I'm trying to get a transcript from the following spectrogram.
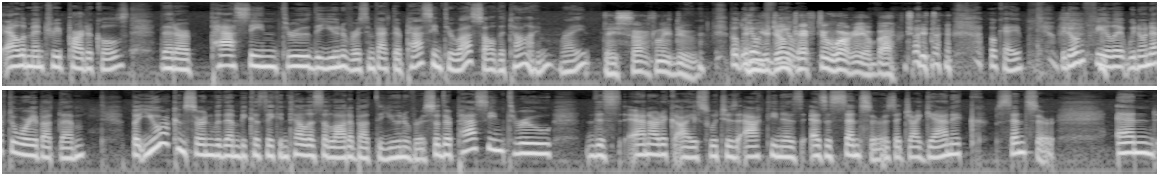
elementary particles that are passing through the universe. In fact, they're passing through us all the time, right? They certainly do. but we and don't you don't it. have to worry about it. okay, we don't feel it. We don't have to worry about them. But you are concerned with them because they can tell us a lot about the universe. So they're passing through this Antarctic ice, which is acting as, as a sensor, as a gigantic sensor. And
